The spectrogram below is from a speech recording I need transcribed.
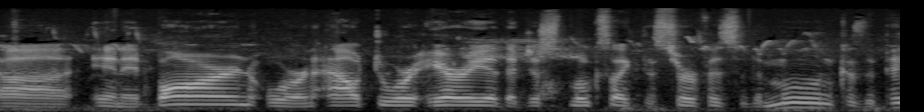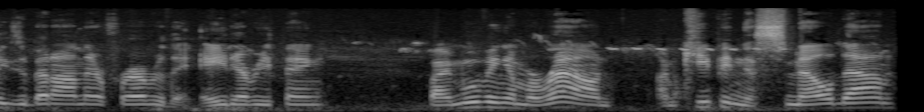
uh, in a barn or an outdoor area that just looks like the surface of the moon because the pigs have been on there forever, they ate everything. By moving them around, I'm keeping the smell down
